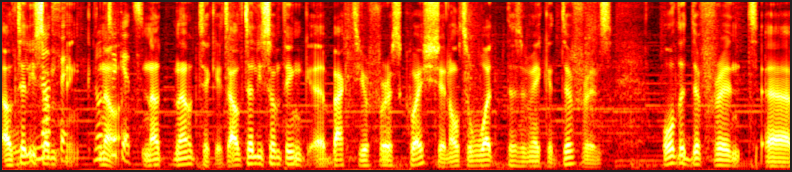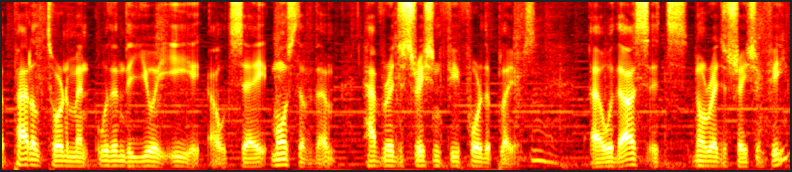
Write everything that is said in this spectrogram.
I'll tell you Nothing. something. No tickets. Not, no tickets. I'll tell you something uh, back to your first question. Also, what does it make a difference? All the different uh, paddle tournament within the UAE, I would say, most of them have registration fee for the players. Uh, with us, it's no registration fee.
